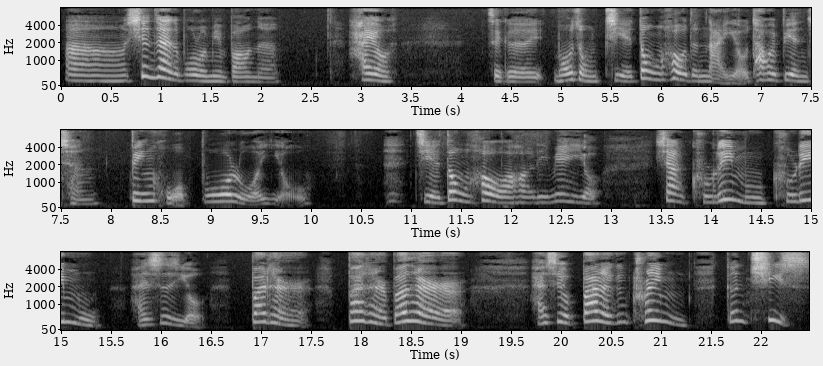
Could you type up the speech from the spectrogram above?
嗯、现在的菠萝面包呢，还有。这个某种解冻后的奶油，它会变成冰火菠萝油。解冻后啊，里面有像 cream cream，还是有 butter butter butter，还是有 butter 跟 cream 跟 cheese。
